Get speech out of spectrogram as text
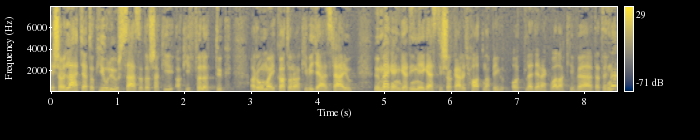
és ahogy látjátok, Július százados, aki, aki fölöttük a római katona, aki vigyáz rájuk, ő megengedi még ezt is akár, hogy hat napig ott legyenek valakivel. Tehát, hogy ne,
